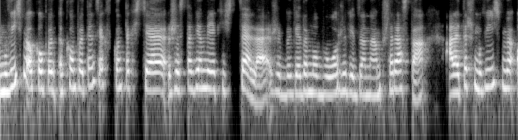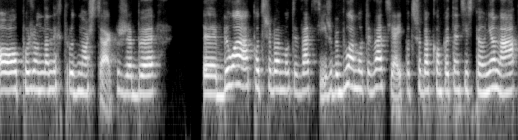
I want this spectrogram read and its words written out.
Mówiliśmy o kompe- kompetencjach w kontekście, że stawiamy jakieś cele, żeby wiadomo było, że wiedza nam przerasta, ale też mówiliśmy o pożądanych trudnościach, żeby y, była potrzeba motywacji, żeby była motywacja i potrzeba kompetencji spełniona,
